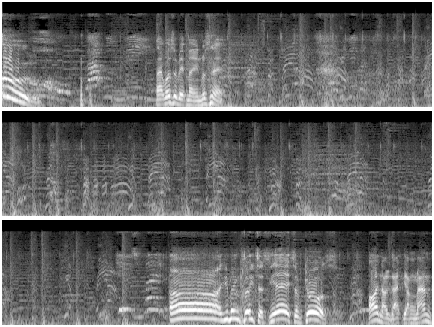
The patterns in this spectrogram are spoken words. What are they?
Ooh, Oh, that was a bit mean, wasn't it? Ah, you mean Cletus? Yes, of course. I know that young man.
